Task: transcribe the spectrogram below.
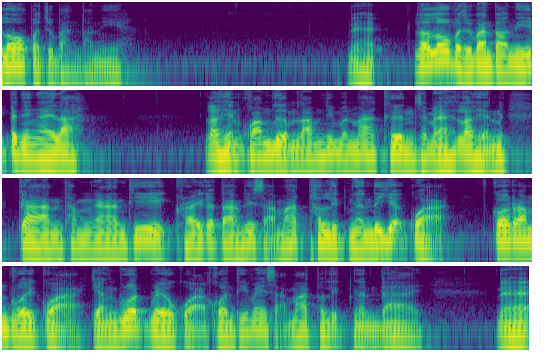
โลกปัจจุบันตอนนี้นะฮะแล้วโลกปัจจุบันตอนนี้เป็นยังไงล่ะ เราเห็นความเหลื่อมล้ำที่มันมากขึ้นใช่ไหมเราเห็นการทำงานที่ใครก็ตามที่สามารถผลิตเงินได้เยอะกว่า ก็ร่ำรวยกว่า อย่างรวดเร็วกว่าคนที่ไม่สามารถผลิตเงินได้นะฮะ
